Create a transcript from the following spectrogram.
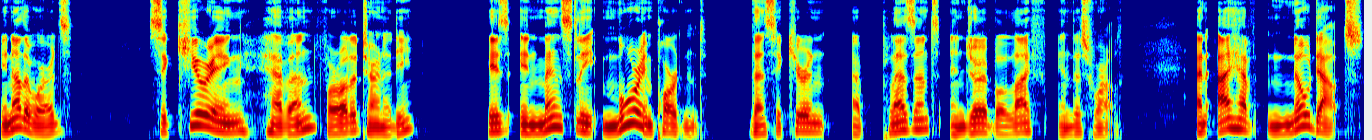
In other words, securing heaven for all eternity is immensely more important than securing a pleasant, enjoyable life in this world. And I have no doubts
